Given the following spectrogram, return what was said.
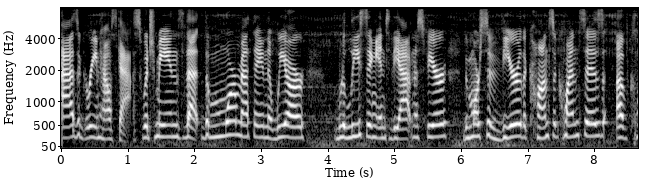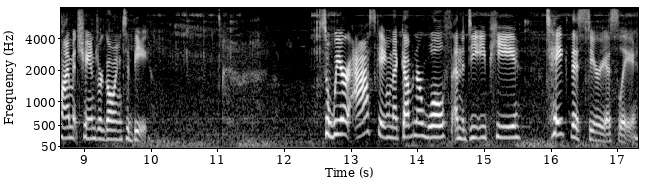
as a greenhouse gas, which means that the more methane that we are releasing into the atmosphere, the more severe the consequences of climate change are going to be. So we are asking that Governor Wolf and the DEP take this seriously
